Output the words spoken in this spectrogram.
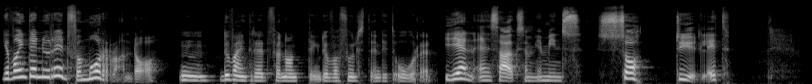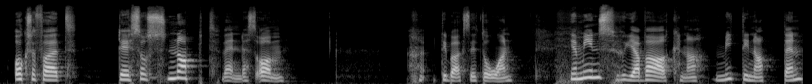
Jag var inte ännu rädd för morgon då. Mm, du var inte rädd för någonting, du var fullständigt orädd. igen en sak som jag minns så tydligt. Också för att det så snabbt vändes om. Tillbaks till toan. Jag minns hur jag vaknade mitt i natten.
